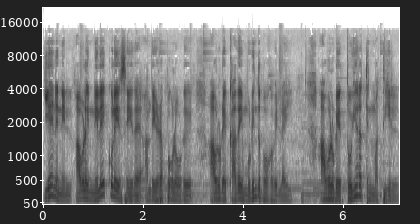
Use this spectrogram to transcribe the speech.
ஏனெனில் அவளை நிலைக்குலைய செய்த அந்த இழப்புகளோடு அவளுடைய கதை முடிந்து போகவில்லை. அவளுடைய துயரத்தின் மத்தியில்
